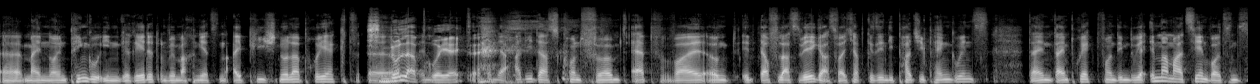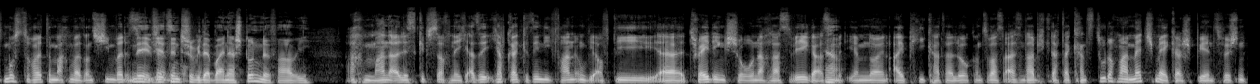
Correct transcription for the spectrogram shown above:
äh, meinen neuen Pinguin geredet und wir machen jetzt ein IP-Schnuller-Projekt. Äh, Schnuller-Projekt. In, in, der Adidas Confirmed App, weil irgend, auf Las Vegas, weil ich habe gesehen, die Pudgy Penguins, dein, dein Projekt, von dem du ja immer mal erzählen wolltest, und das musst du heute machen, weil sonst schieben wir das. Nee, wir sind schon wieder bei einer Stunde, Fabi. Ach man, alles gibt's doch nicht. Also ich habe gerade gesehen, die fahren irgendwie auf die äh, Trading Show nach Las Vegas ja. mit ihrem neuen IP-Katalog und sowas alles. Und da habe ich gedacht, da kannst du doch mal Matchmaker spielen zwischen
